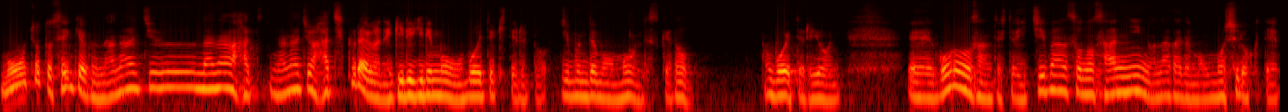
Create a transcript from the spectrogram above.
もうちょっと197778くらいはねギリギリもう覚えてきてると自分でも思うんですけど覚えてるように、えー、五郎さんとしては一番その3人の中でも面白くて。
